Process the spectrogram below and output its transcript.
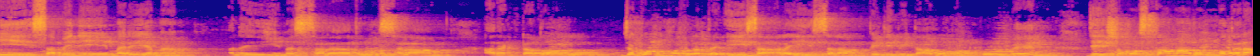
ঈসা ইবনে মারইয়াম আলাইহিমাস সালাতু ওয়াস সালাম আর একটা দল যখন হজরত ঈসা আলাইহিসালাম পৃথিবীতে আগমন করবেন যে সমস্ত আমার উন্মতেরা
